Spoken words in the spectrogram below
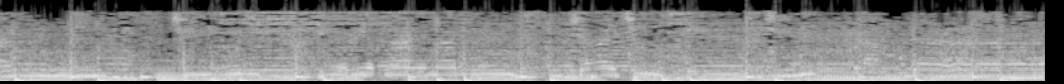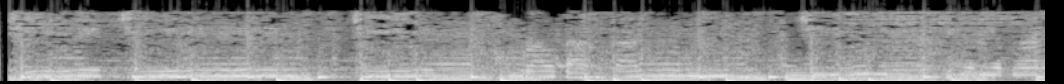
ันชีวิตที่เรียบง่ายนั้นผู้ชายชูสิชีวิตปรักดาชีวิตชีวิตชีวิตของเราต่างกันชีวิตที่เรียบง่าย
